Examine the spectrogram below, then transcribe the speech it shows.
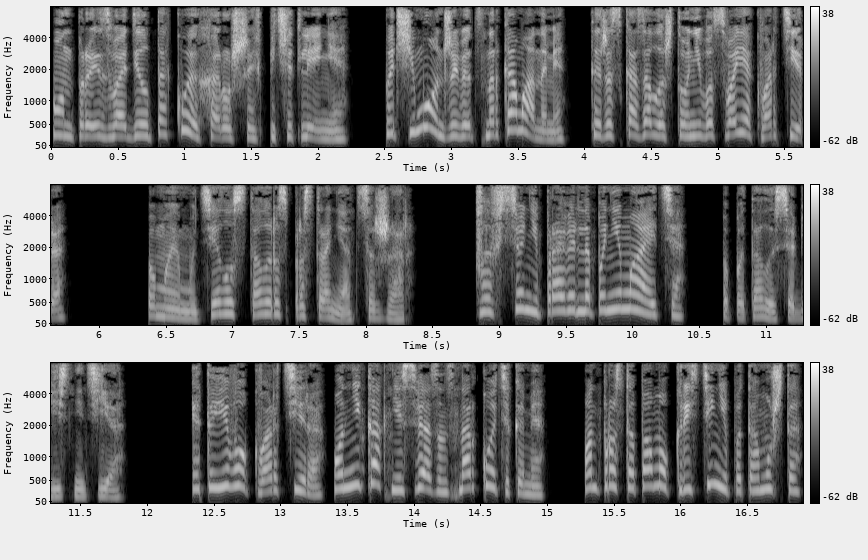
«Он производил такое хорошее впечатление. Почему он живет с наркоманами? Ты же сказала, что у него своя квартира». По моему телу стал распространяться жар. «Вы все неправильно понимаете», — попыталась объяснить я. «Это его квартира. Он никак не связан с наркотиками. Он просто помог Кристине, потому что...»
